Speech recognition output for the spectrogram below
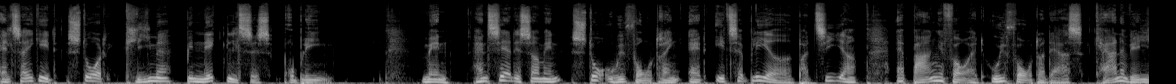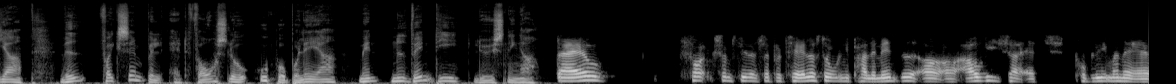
altså ikke et stort klimabenægtelsesproblem. Men han ser det som en stor udfordring, at etablerede partier er bange for at udfordre deres kernevælgere ved for eksempel at foreslå upopulære, men nødvendige løsninger. Der er jo folk, som stiller sig på talerstolen i parlamentet og, og afviser, at problemerne er,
